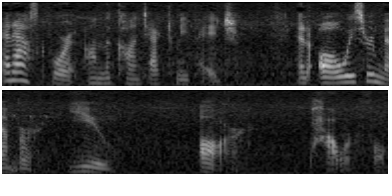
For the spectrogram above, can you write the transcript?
and ask for it on the Contact Me page. And always remember, you are powerful.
